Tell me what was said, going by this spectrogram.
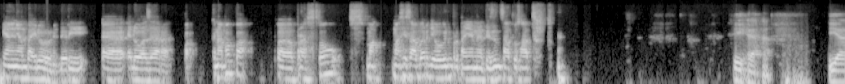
yang nyantai dulu nih dari uh, Edo Azara. Pak, kenapa Pak uh, Prasto masih sabar jawabin pertanyaan netizen satu-satu? Iya, ya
